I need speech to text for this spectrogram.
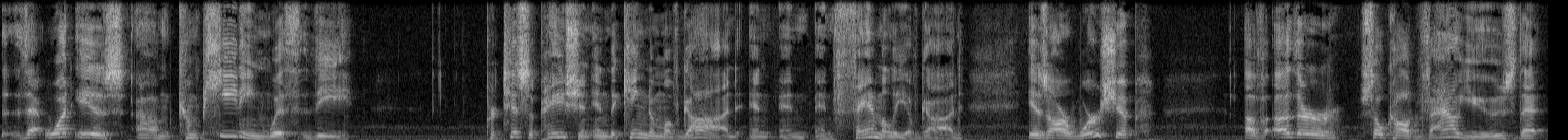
that what is um, competing with the participation in the kingdom of God and, and, and family of God is our worship of other so called values that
